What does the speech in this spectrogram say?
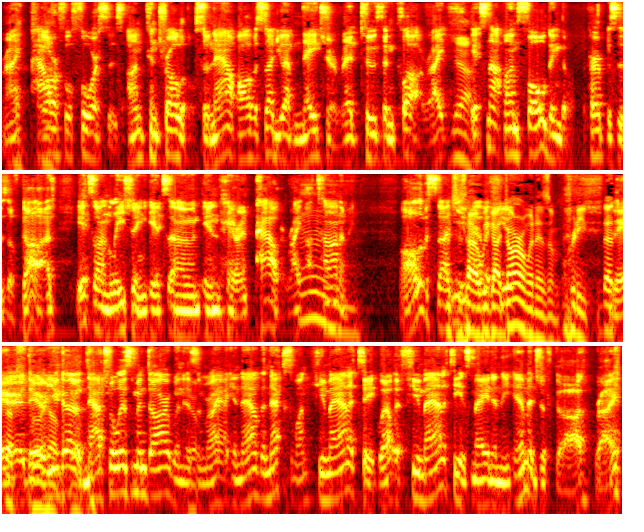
right? Powerful forces, uncontrollable. So now all of a sudden you have nature, red tooth and claw, right? Yeah. It's not unfolding the purposes of God, it's unleashing its own inherent power, right? Hmm. Autonomy. All of a sudden Which is how we got Darwinism. Pretty. That, there, that's there really you go. Naturalism and Darwinism, right? And now the next one, humanity. Well, if humanity is made in the image of God, right,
